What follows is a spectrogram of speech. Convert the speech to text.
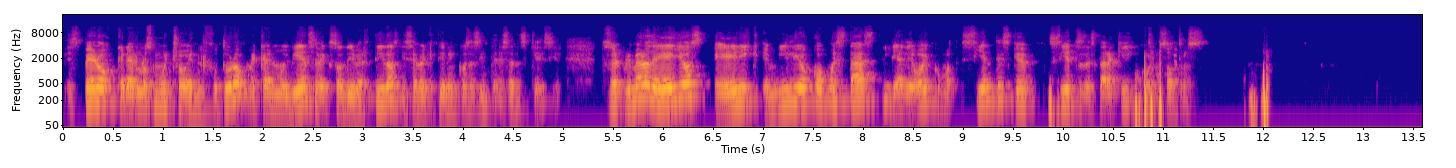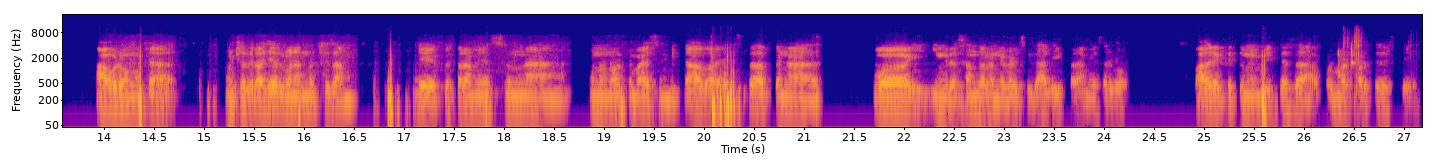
espero quererlos mucho en el futuro. Me caen muy bien, se ve que son divertidos y se ve que tienen cosas interesantes que decir. Entonces, el primero de ellos, Eric Emilio, ¿cómo estás el día de hoy? ¿Cómo te sientes? ¿Qué sientes de estar aquí con nosotros? Abro, muchas, muchas gracias. Buenas noches, Sam. Eh, pues para mí es una, un honor que me hayas invitado a esto. Apenas voy ingresando a la universidad y para mí es algo padre que tú me invites a formar parte de este,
